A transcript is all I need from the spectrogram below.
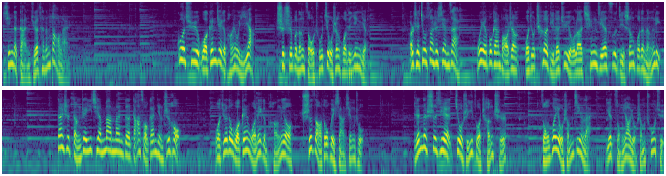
新的感觉才能到来。过去我跟这个朋友一样，迟迟不能走出旧生活的阴影，而且就算是现在，我也不敢保证我就彻底的具有了清洁自己生活的能力。但是等这一切慢慢的打扫干净之后，我觉得我跟我那个朋友迟早都会想清楚，人的世界就是一座城池，总会有什么进来，也总要有什么出去，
